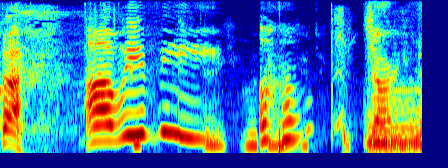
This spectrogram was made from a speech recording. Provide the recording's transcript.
Ha! Awifi. Uh-huh. Jarna. Geek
